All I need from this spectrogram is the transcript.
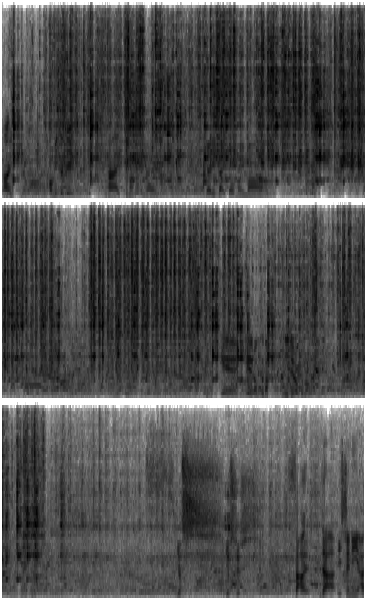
86はいおみくじはい来ますよやりたいと思います26番26番よし。よしよし。さあ、じゃあ一緒にあ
